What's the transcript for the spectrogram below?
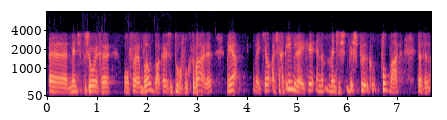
eh, mensen verzorgen of eh, een brood bakken, is een toegevoegde waarde. Maar ja, weet je als je gaat inbreken en mensen kapot maakt, dat is, een,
